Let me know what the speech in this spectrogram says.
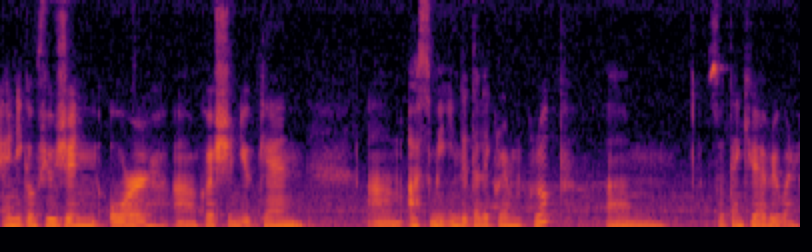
any confusion or uh, question you can um, ask me in the telegram group. Um, so thank you everyone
